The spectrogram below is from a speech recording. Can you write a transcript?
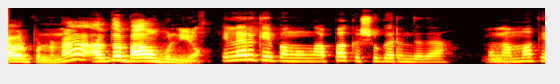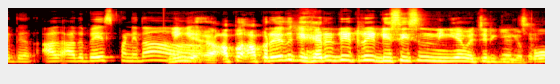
கவர் பண்ணுன்னா அதுதான் பாவம் புண்ணியம். எல்லாரும் கேட்பாங்க உங்க அப்பாவுக்கு சுகர் இருந்ததா? உங்க. அம்மாக்கு இது அது- பேஸ் பண்ணி தான் நீங்க அப்ப அப்புறம் எதுக்கு ஹெரிடிட்ரி டிசீஸ்னு நீங்க வச்சிருக்கீங்க? இப்போ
